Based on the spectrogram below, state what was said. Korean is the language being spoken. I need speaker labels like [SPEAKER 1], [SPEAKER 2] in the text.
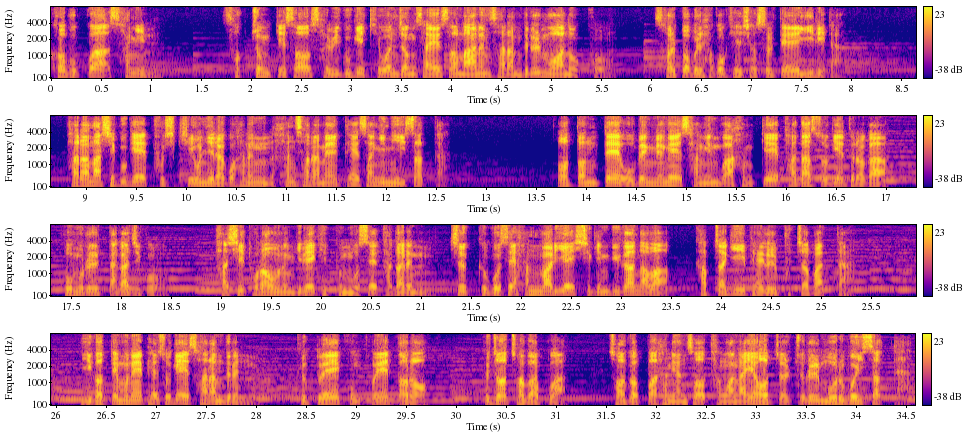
[SPEAKER 1] 거북과 상인, 석종께서 서위국의 기원정사에서 많은 사람들을 모아놓고 설법을 하고 계셨을 때의 일이다. 파라나시국의 푸시키온이라고 하는 한 사람의 대상인이 있었다. 어떤 때 500명의 상인과 함께 바닷속에 들어가 보물을 따가지고 다시 돌아오는 길에 깊은 못에 다다른 즉 그곳에 한 마리의 식인귀가 나와 갑자기 배를 붙잡았다. 이것 때문에 배 속의 사람들은 극도의 공포에 떨어 그저 저것과 저것과 하면서 당황하여 어쩔 줄을 모르고 있었다.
